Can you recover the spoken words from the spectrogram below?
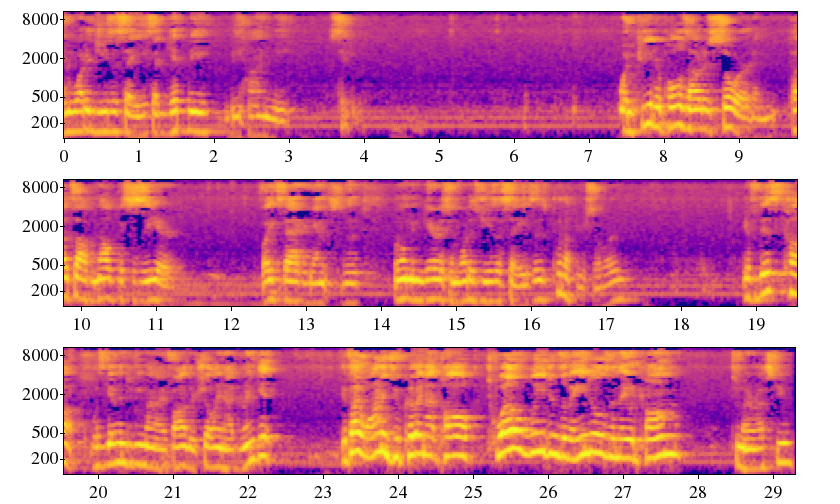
And what did Jesus say? He said, Get thee behind me, Satan. When Peter pulls out his sword and cuts off Malchus's ear, fights back against the Roman garrison, what does Jesus say? He says, Put up your sword. If this cup was given to me by my Father, shall I not drink it? If I wanted to, could I not call 12 legions of angels and they would come to my rescue?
